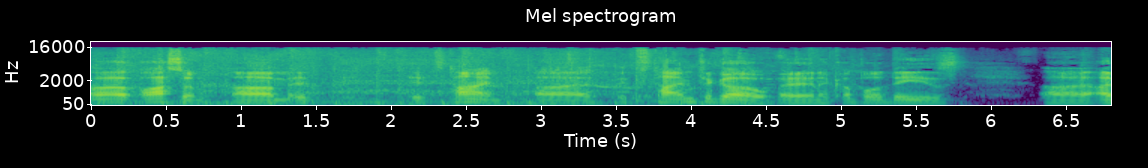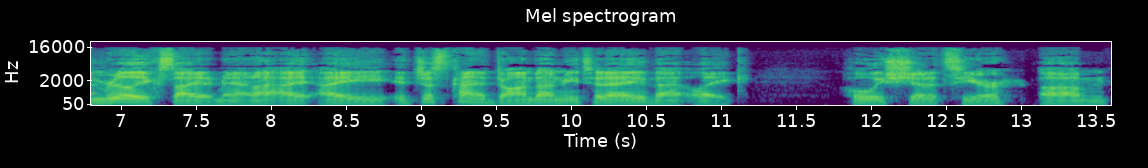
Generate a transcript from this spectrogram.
Uh, awesome. Um, it, it's time. Uh, it's time to go in a couple of days. Uh, I'm really excited, man. I, I, it just kind of dawned on me today that like, holy shit, it's here. Um,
